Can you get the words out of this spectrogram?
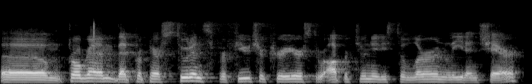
um, program that prepares students for future careers through opportunities to learn, lead, and share.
